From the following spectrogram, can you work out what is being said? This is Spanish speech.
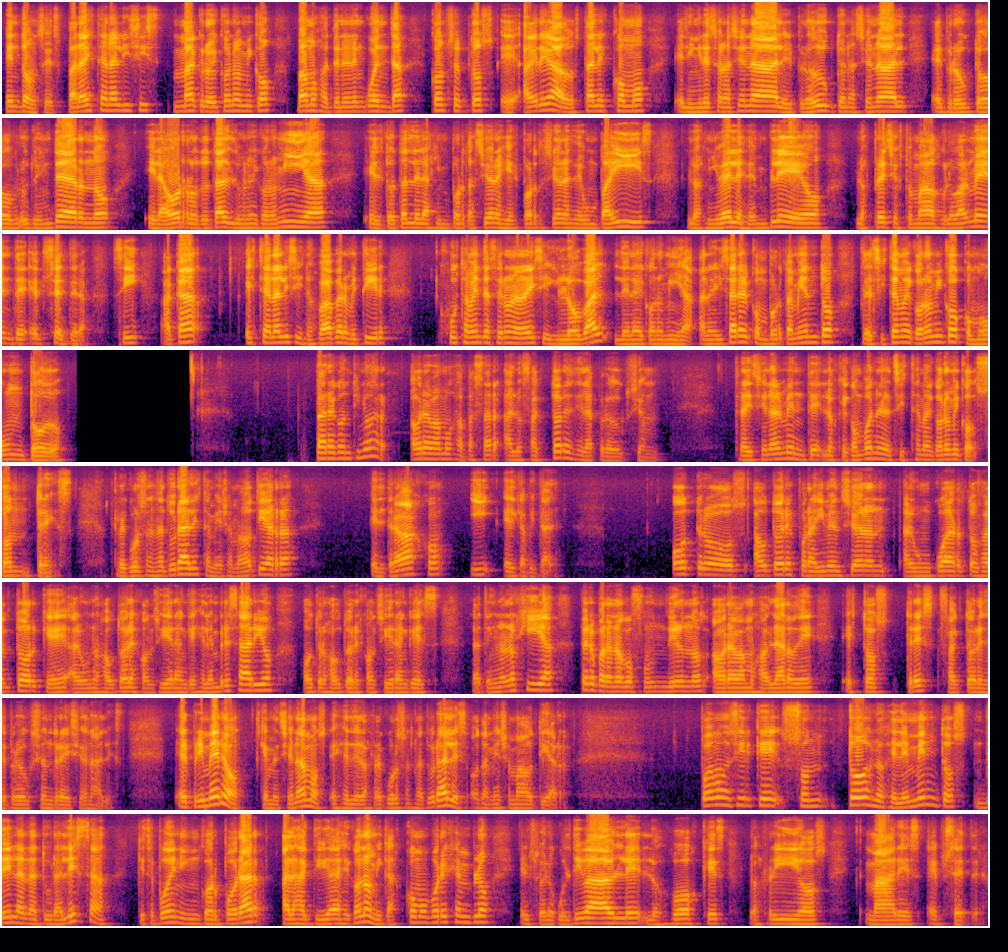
Entonces, para este análisis macroeconómico vamos a tener en cuenta conceptos eh, agregados, tales como el ingreso nacional, el producto nacional, el producto bruto interno, el ahorro total de una economía, el total de las importaciones y exportaciones de un país, los niveles de empleo, los precios tomados globalmente, etc. ¿sí? Acá este análisis nos va a permitir justamente hacer un análisis global de la economía, analizar el comportamiento del sistema económico como un todo. Para continuar, ahora vamos a pasar a los factores de la producción. Tradicionalmente, los que componen el sistema económico son tres. Recursos naturales, también llamado tierra, el trabajo y el capital. Otros autores por ahí mencionan algún cuarto factor que algunos autores consideran que es el empresario, otros autores consideran que es la tecnología, pero para no confundirnos, ahora vamos a hablar de estos tres factores de producción tradicionales. El primero que mencionamos es el de los recursos naturales o también llamado tierra. Podemos decir que son todos los elementos de la naturaleza que se pueden incorporar a las actividades económicas, como por ejemplo el suelo cultivable, los bosques, los ríos, mares, etc.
